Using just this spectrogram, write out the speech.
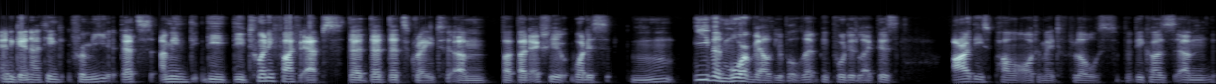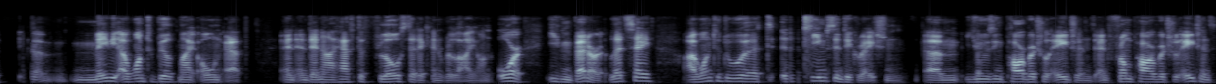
and again i think for me that's i mean the the, the 25 apps that that that's great. Um but but actually what is even more valuable let me put it like this are these power automate flows? Because um, um, maybe i want to build my own app and and then i have the flows that i can rely on. Or even better let's say I want to do a, Teams integration um, using Power Virtual Agent, and from Power Virtual Agents,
